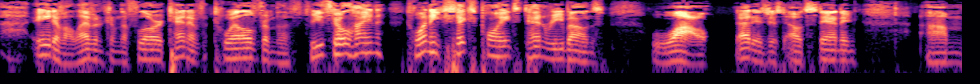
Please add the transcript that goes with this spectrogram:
Uh, 8 of 11 from the floor, 10 of 12 from the free throw line, 26 points, 10 rebounds. Wow. That is just outstanding. Um,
